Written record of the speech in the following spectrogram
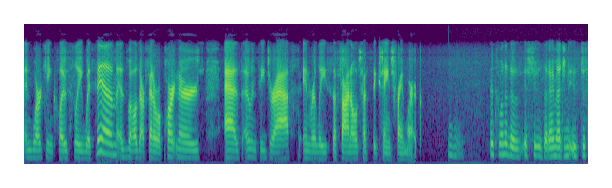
and working closely with them as well as our federal partners as ONC drafts and release the final trust exchange framework. Mm-hmm. It's one of those issues that I imagine is just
